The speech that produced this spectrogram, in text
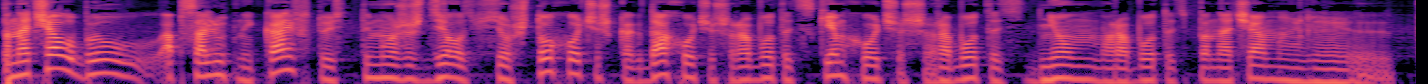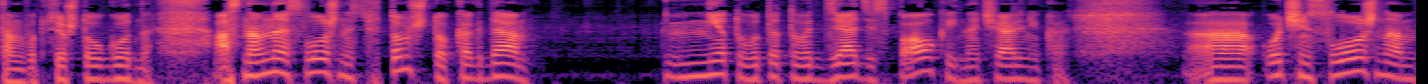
Поначалу был абсолютный кайф, то есть ты можешь делать все, что хочешь, когда хочешь, работать с кем хочешь, работать днем, работать по ночам или там вот все что угодно. Основная сложность в том, что когда нету вот этого дяди с палкой, начальника, а, очень сложно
